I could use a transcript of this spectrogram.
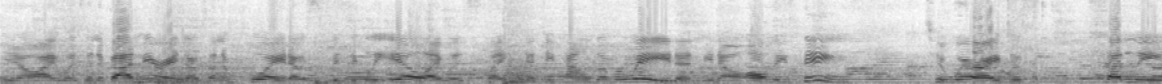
you know, I was in a bad marriage, I was unemployed, I was physically ill, I was like 50 pounds overweight, and you know all these things, to where I just suddenly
